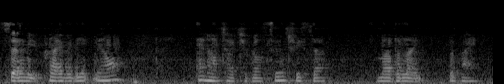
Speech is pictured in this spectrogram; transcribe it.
send me a private email. And I'll talk to you real soon, Teresa. Love and light. Bye-bye.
